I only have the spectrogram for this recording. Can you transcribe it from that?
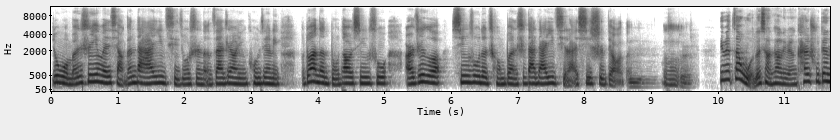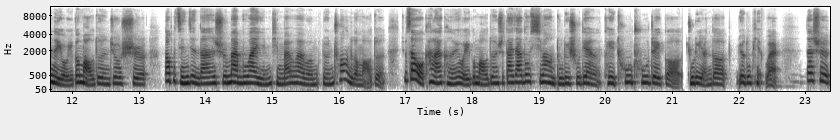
就我们是因为想跟大家一起，就是能在这样一个空间里不断的读到新书，而这个新书的成本是大家一起来稀释掉的。嗯嗯，对。因为在我的想象里面，开书店的有一个矛盾，就是倒不仅仅单单是卖不卖饮品、卖不卖文文创这个矛盾。就在我看来，可能有一个矛盾是，大家都希望独立书店可以突出这个主理人的阅读品味。但是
